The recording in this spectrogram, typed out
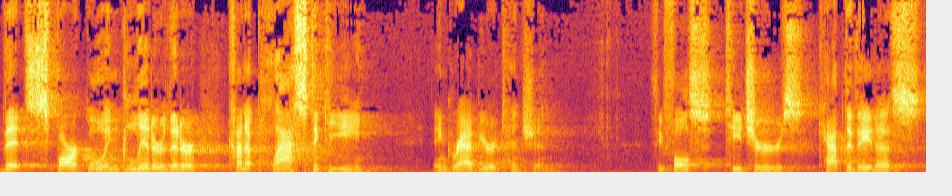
that sparkle and glitter, that are kind of plasticky and grab your attention? See, false teachers captivate us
